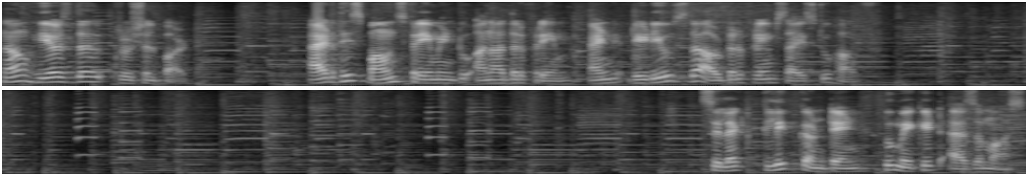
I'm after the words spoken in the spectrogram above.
Now here's the crucial part. Add this bounce frame into another frame and reduce the outer frame size to half. Select clip content to make it as a mask.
